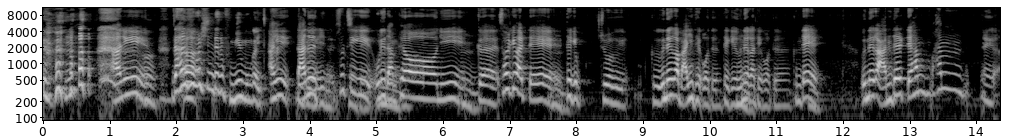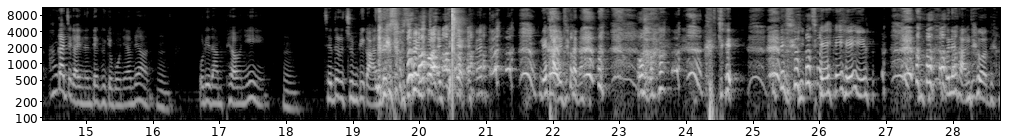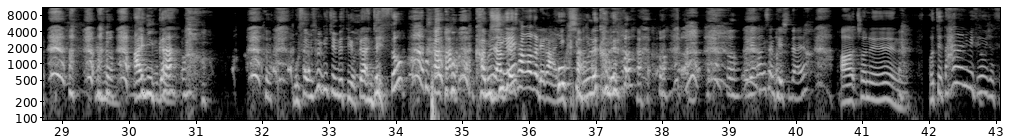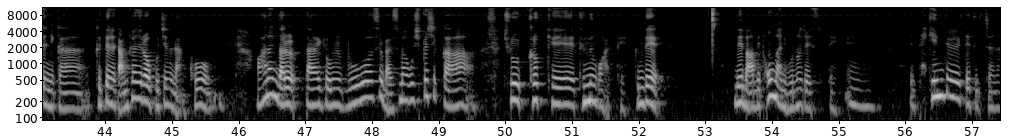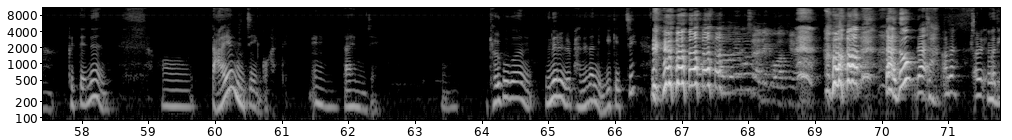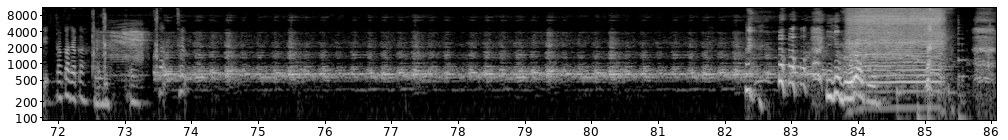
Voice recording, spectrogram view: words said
아니, 어. 근데 한숨을 쉰 데는 분명히 뭔가 있- 아니 왜 나는 솔직히 네, 네. 우리 음. 남편이 음. 그 설교할 때 음. 되게 저그 은혜가 많이 되거든. 되게 음. 은혜가 되거든. 근데 은혜가 안 될 때 한 한 한 가지가 있는데 그게 뭐냐면 음, 우리 남편이 음. 제대로 준비가 안 돼서 설교할 때 내가 알잖아. 어, 막 그때 그때 제일 은혜가 안 되거든. 아니까. 목사님 설교 준비해서 옆에 앉아 있어? 우리 남편의 감시해? 상황을 내가 아니까. 혹시 몰래 카메라? 은혜가 항상 되시나요? 아 저는 어쨌든 하나님이 세우셨으니까 그때는 남편이라고 보지는 않고 어, 하나님 나를 나에게 오늘 무엇을 말씀하고 싶으실까 주로 그렇게 듣는 것 같아. 근데 내 마음이 너무 많이 무너져 있을 때, 음. 되게 힘들 때도 있잖아. 그때는 어, 나의 문제인 것 같아. 음. 나의 문제. 음, 결국은 은혜를 늘 받는다는 얘기겠지? 한번 해보셔야 될 것 같아요. 나도? 자, 아, 자, 어디, 어디 잠깐 잠깐. 응. 자, 이게 뭐라고?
